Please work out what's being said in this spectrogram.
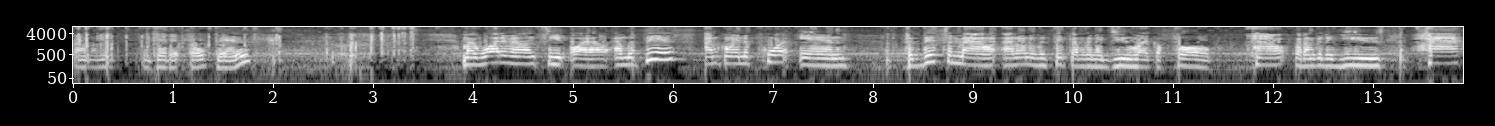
And let me get it open. My watermelon seed oil. And with this, I'm going to pour in, for this amount, I don't even think I'm going to do like a full count, but I'm going to use half,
